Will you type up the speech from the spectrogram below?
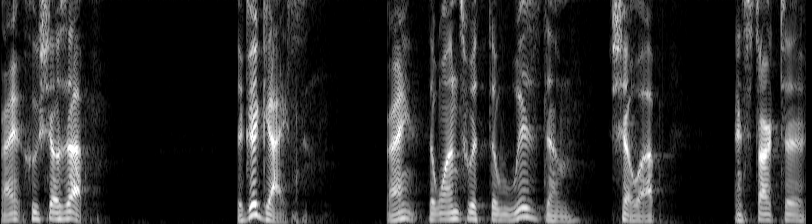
right, who shows up? The good guys, right? The ones with the wisdom show up and start to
